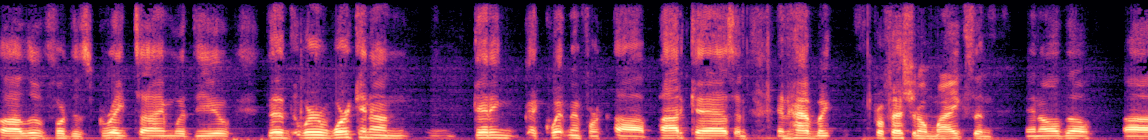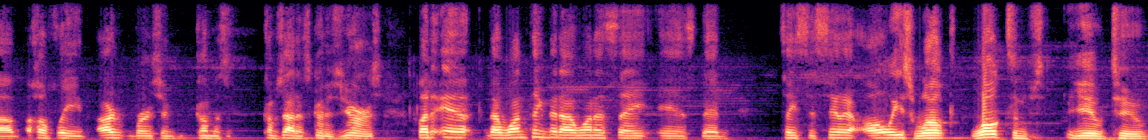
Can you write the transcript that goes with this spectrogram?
uh, Lou, for this great time with you. That we're working on getting equipment for uh, podcasts and and having professional mics and and although uh, hopefully our version comes comes out as good as yours. But uh, the one thing that I want to say is that Saint Cecelia always wel- welcomes you to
